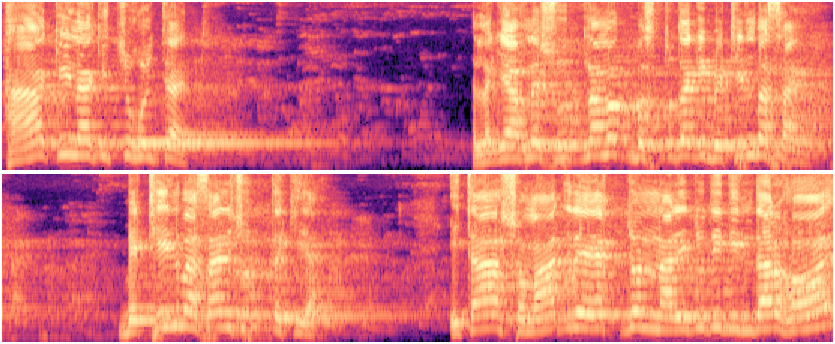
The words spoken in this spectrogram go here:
হ্যাঁ কি না, কিচ্ছু হইতে এলাকি আপনি সুদ নামক বস্তুটা কি বেঠিন বাসায় বেঠিন বাসায় সুদ তাকিয়া ইটা সমাজরে একজন নারী যদি দিনদার হয়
